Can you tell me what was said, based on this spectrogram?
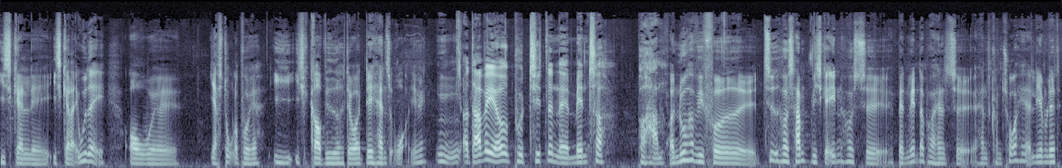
I skal, øh, I skal der ud af, og øh, jeg stoler på jer. I, I skal grave videre. Det var det hans ord. Ikke? Mm, og der vil jeg jo putte titlen uh, mentor på ham. Og nu har vi fået øh, tid hos ham. Vi skal ind hos øh, Ben Winter på hans, øh, hans kontor her lige om lidt.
